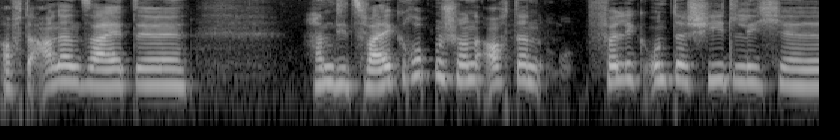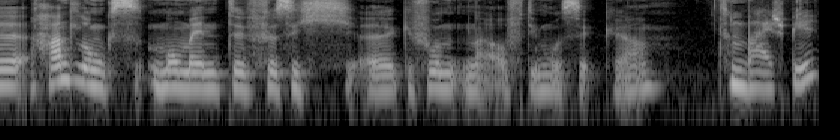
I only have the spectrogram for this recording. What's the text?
Auf der anderen Seite haben die zwei Gruppen schon auch dann völlig unterschiedliche Handlungsmomente für sich äh, gefunden auf die Musik. Ja. Zum Beispiel?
